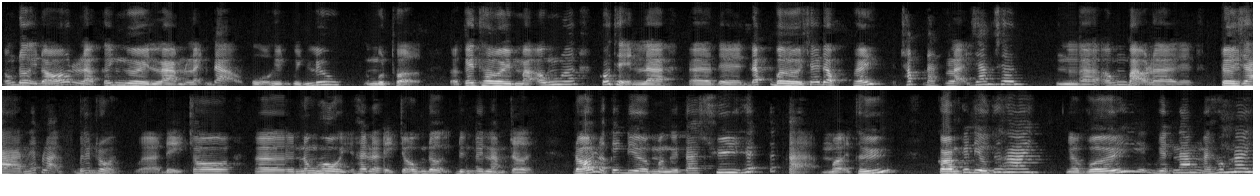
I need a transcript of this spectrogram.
Ông đợi đó là cái người làm lãnh đạo của huyện Quỳnh Lưu một thuở. Ở cái thời mà ông ờ, có thể là đắp bờ xe độc ấy sắp đặt lại Giang Sơn là ông bảo là trời già nép lại bên rồi để cho nông hội hay là để cho ông đợi đứng lên làm trời đó là cái điều mà người ta suy hết tất cả mọi thứ. Còn cái điều thứ hai à, với Việt Nam ngày hôm nay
